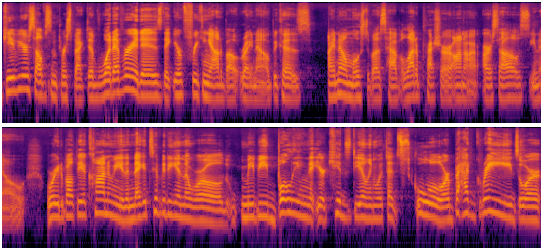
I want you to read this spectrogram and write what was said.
give yourself some perspective, whatever it is that you're freaking out about right now, because I know most of us have a lot of pressure on our, ourselves, you know, worried about the economy, the negativity in the world, maybe bullying that your kid's dealing with at school, or bad grades, or,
